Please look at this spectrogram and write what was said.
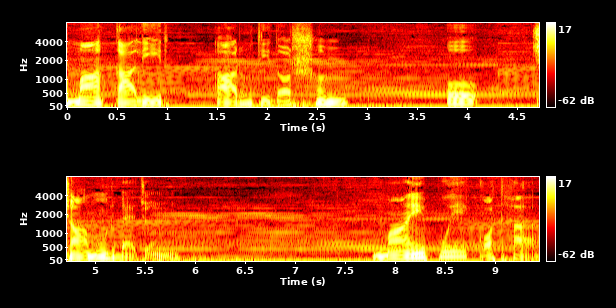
মা কালীর আরতি দর্শন ও চামর ব্যজন মায়ে পোয়ে কথা,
